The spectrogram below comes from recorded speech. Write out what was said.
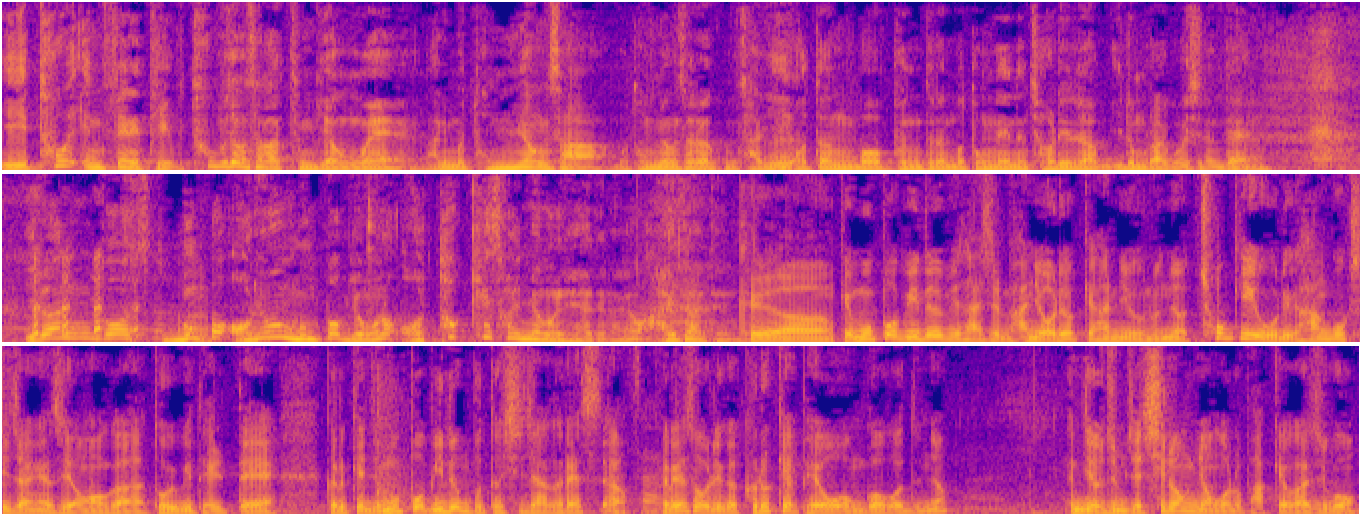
이 to infinitive, to 부정사 같은 경우에, 아니면 뭐 동명사, 뭐 동명사를 자기 네. 어떤 뭐 분들은 뭐 동네에 있는 절 이름- 이름으로 알고 계시는데, 네. 이런 거, 문법, 어려운 문법 용어는 어떻게 설명을 해야 되나요? 아이들한테는. 그, 어, 그 문법 이름이 사실 많이 어렵게 한 이유는요. 초기 우리가 한국 시장에서 영어가 도입이 될 때 그렇게 이제 문법 이름부터 시작을 했어요. 맞아요. 그래서 우리가 그렇게 배워온 거거든요. 근데 요즘 이제 실용 용어로 바뀌어가지고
